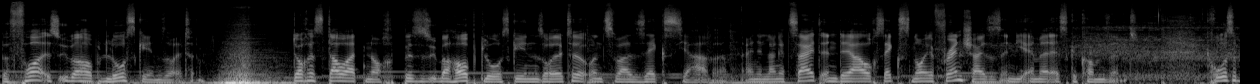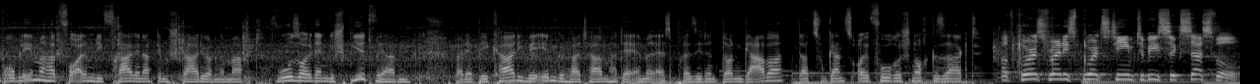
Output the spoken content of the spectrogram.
bevor es überhaupt losgehen sollte. Doch es dauert noch, bis es überhaupt losgehen sollte, und zwar sechs Jahre. Eine lange Zeit, in der auch sechs neue Franchises in die MLS gekommen sind. Große Probleme hat vor allem die Frage nach dem Stadion gemacht. Wo soll denn gespielt werden? Bei der PK, die wir eben gehört haben, hat der MLS-Präsident Don Garber dazu ganz euphorisch noch gesagt: Of course, for any sports team to be successful,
